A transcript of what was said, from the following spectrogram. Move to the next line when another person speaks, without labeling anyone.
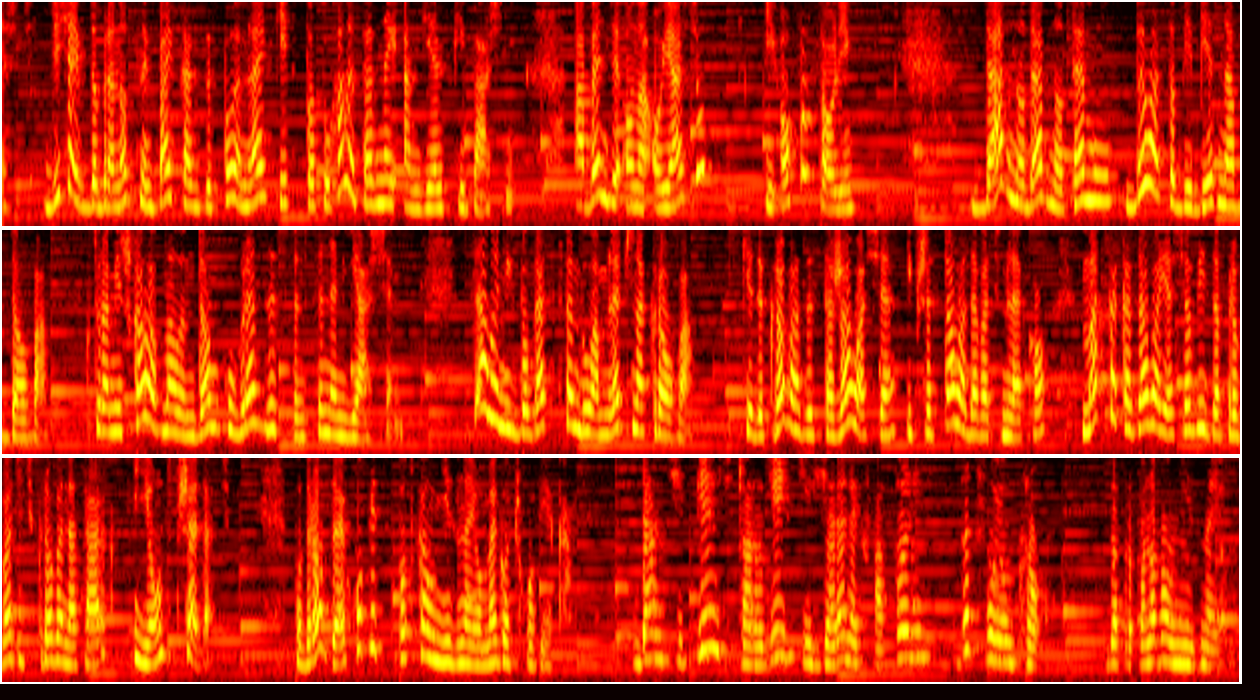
Cześć! Dzisiaj w dobranocnych bajkach z zespołem Live posłuchamy pewnej angielskiej baśni. A będzie ona o Jasiu i o fasoli. Dawno, dawno temu była sobie biedna wdowa, która mieszkała w małym domku wraz ze swym synem Jasiem. Całym ich bogactwem była mleczna krowa. Kiedy krowa zestarzała się i przestała dawać mleko, matka kazała Jasiowi zaprowadzić krowę na targ i ją sprzedać. Po drodze chłopiec spotkał nieznajomego człowieka.
Dam ci pięć czarodziejskich ziarenek fasoli za twoją krowę, zaproponował nieznajomy.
